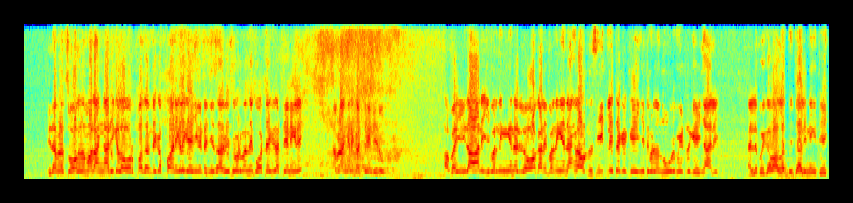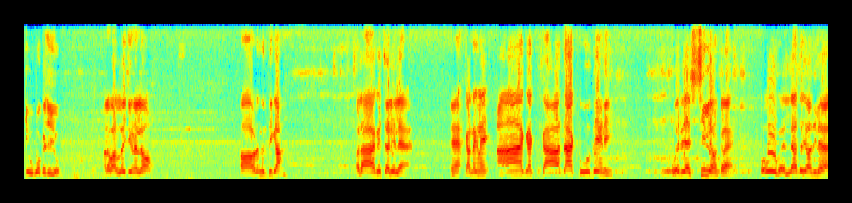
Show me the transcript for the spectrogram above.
ഇത് നമ്മുടെ സ്വാഗതമാർ അങ്ങാടിക്കുള്ള ഓവർപാസ് എന്തൊക്കെ പണികൾ കഴിഞ്ഞിട്ടുണ്ട്. ഇനി സർവീസ് റോഡ് വന്ന് കോട്ടയ്ക്ക് കട്ട് ചെയ്യണമെങ്കിൽ നമ്മൾ അങ്ങനെ കട്ട് ചെയ്യേണ്ടി വരും. അപ്പൊ ഇതാണ് ഇവിടുന്ന് ഇങ്ങനെ ഒരു ലോകാണ് ഇവിടുന്ന് ഇങ്ങനെ ഞങ്ങൾ അവിടുന്ന് സീറ്റ് ലൈറ്റ് ഒക്കെ കഴിഞ്ഞിട്ട് ഇവിടുന്ന് നൂറ് മീറ്റർ കഴിഞ്ഞാൽ നല്ല പോയി വള്ളത്തിൽ ചളി ഉണ്ടെങ്കിൽ തേക്ക് ഊക്കുകയൊക്കെ ചെയ്യും. അവിടെ വള്ളം വെച്ചിക്കണല്ലോ ആ അവിടെ നിർത്തിക്ക. അവിടെ ആകെ ചളിയല്ലേ? ഏ കണ്ടെങ്കിലേ ആകെ കഥ കൂതേണ്. ഒരു രക്ഷയില്ല മക്കളെ. ഓ വല്ലാത്ത ജാതിയില്ലേ?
